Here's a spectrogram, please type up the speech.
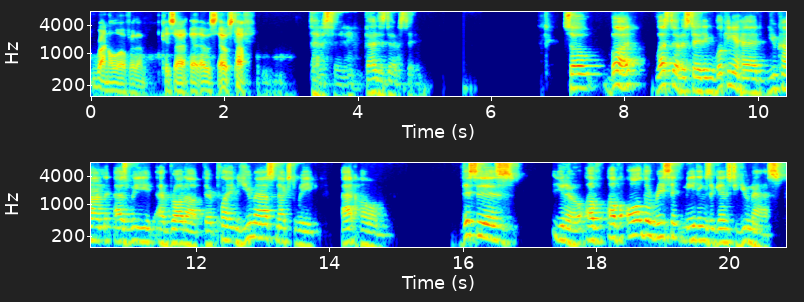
run all over them because uh, that, that was that was tough. Devastating. That is devastating. So, but less devastating. Looking ahead, UConn, as we have brought up, they're playing UMass next week at home. This is, you know, of of all the recent meetings against UMass,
